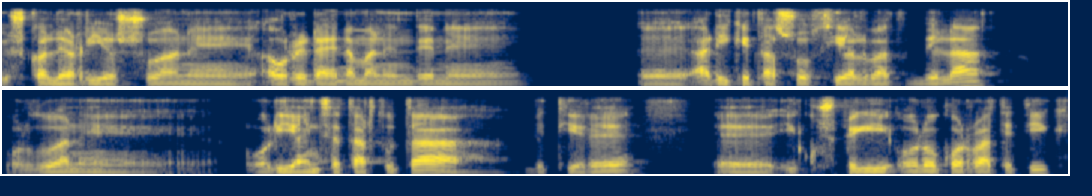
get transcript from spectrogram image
Euskal Herri osoan e, aurrera eramanen den e, ariketa sozial bat dela, orduan e, hori aintzat hartuta beti ere e, ikuspegi orokor batetik,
